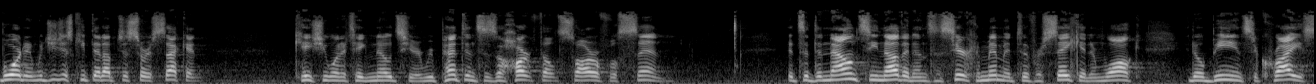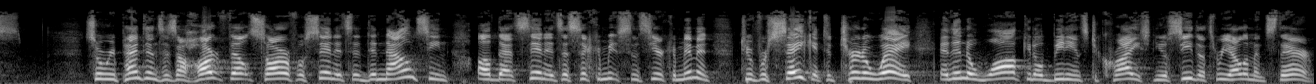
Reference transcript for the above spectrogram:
board. And would you just keep that up just for a second in case you want to take notes here? Repentance is a heartfelt, sorrowful sin. It's a denouncing of it and sincere commitment to forsake it and walk in obedience to Christ. So, repentance is a heartfelt, sorrowful sin. It's a denouncing of that sin. It's a sincere commitment to forsake it, to turn away, and then to walk in obedience to Christ. And you'll see the three elements there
